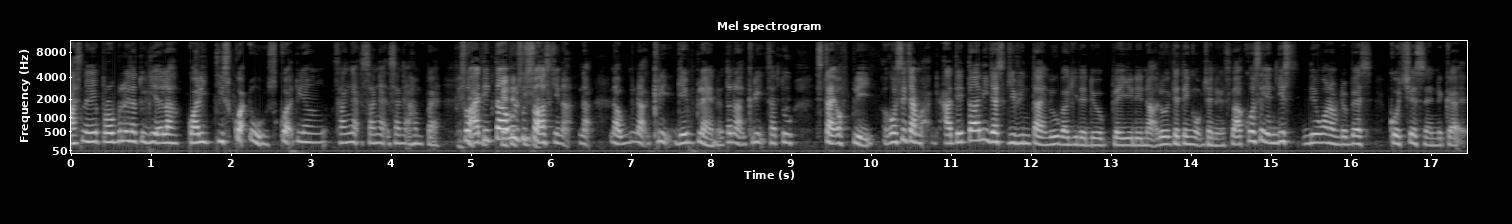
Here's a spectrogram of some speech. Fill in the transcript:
Arsenal ni problem satu lagi adalah quality squad tu squad tu yang sangat-sangat sangat hampas so Arteta pun susah sikit nak nak nak nak create game plan atau nak create satu style of play. Aku rasa macam Arteta ni just giving time dulu bagi dia dia player dia nak dulu kita tengok macam mana. Sebab aku rasa yang this dia one of the best coaches kan dekat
